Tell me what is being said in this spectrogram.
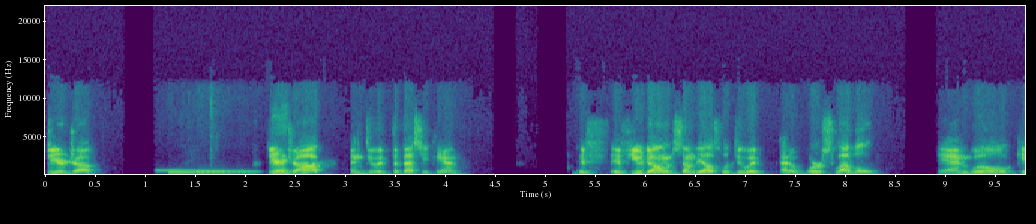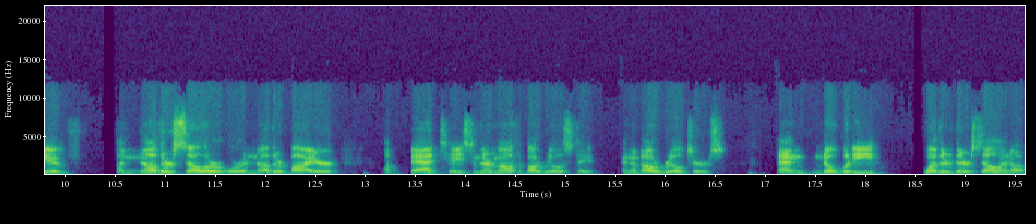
Do your job. Do okay. your job and do it the best you can. If if you don't, somebody else will do it at a worse level and will give another seller or another buyer a bad taste in their mouth about real estate and about realtors. And nobody, whether they're selling a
